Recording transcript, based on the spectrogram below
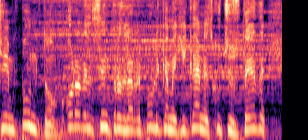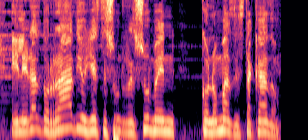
En punto, hora del centro de la República Mexicana. Escuche usted el Heraldo Radio y este es un resumen con lo más destacado.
